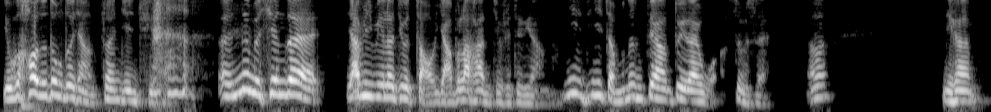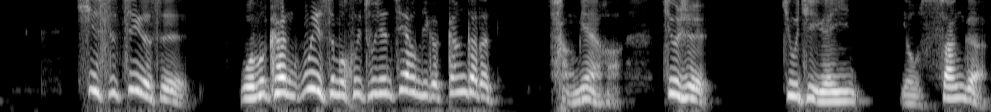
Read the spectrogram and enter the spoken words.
有个耗子洞都想钻进去。呃，那么现在亚比米勒就找亚伯拉罕，就是这个样子。你你怎么能这样对待我？是不是？啊？你看，其实这个是我们看为什么会出现这样的一个尴尬的场面哈，就是究其原因有三个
